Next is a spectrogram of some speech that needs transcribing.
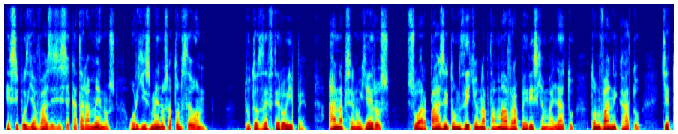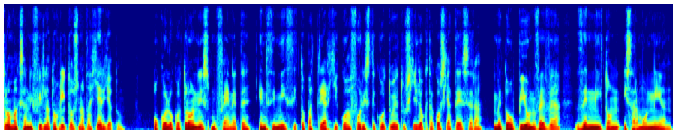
Εσύ που διαβάζεις είσαι καταραμένος, οργισμένος από τον Θεόν». Τούτο δεύτερο είπε, Άναψε ο γέρος, σου αρπάζει τον δίκαιον από τα μαύρα περίσσια μαλλιά του, τον βάνει κάτω και τρόμαξαν οι φίλοι να τον γλιτώσουν από τα χέρια του. Ο Κολοκοτρώνης, μου φαίνεται, ενθυμήθη το πατριαρχικό αφοριστικό του έτους 1804, με το οποίο βέβαια δεν ήταν εις αρμονίαν.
